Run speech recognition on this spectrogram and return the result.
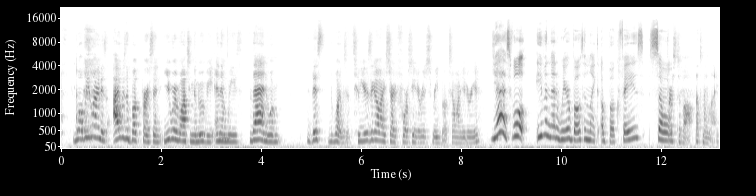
what we learned is I was a book person, you were watching the movie, and then we, then when this, what was it, two years ago, I started forcing you to just read books I wanted you to read. Yes. Well, even then, we were both in like a book phase. So First of all, that's my life.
